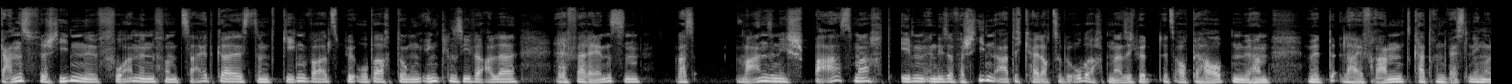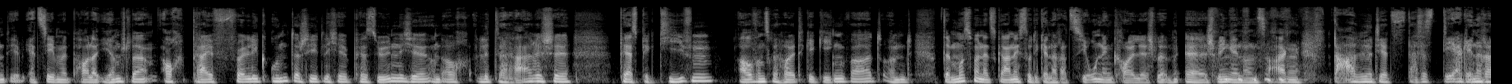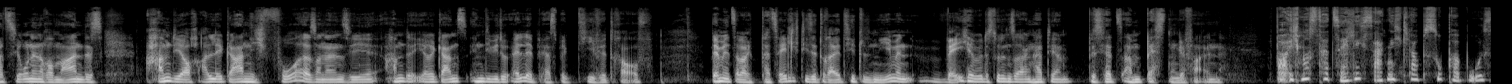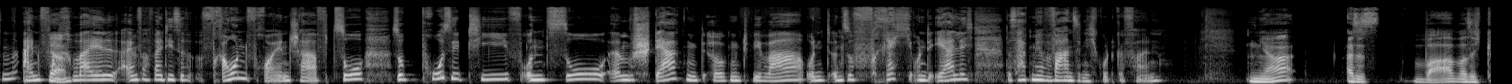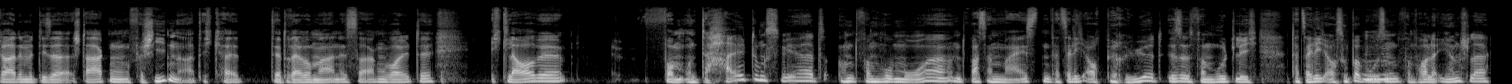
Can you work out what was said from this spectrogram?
ganz verschiedene Formen von Zeitgeist und Gegenwartsbeobachtung inklusive aller Referenzen, was wahnsinnig Spaß macht, eben in dieser Verschiedenartigkeit auch zu beobachten. Also ich würde jetzt auch behaupten, wir haben mit Live Rand, Katrin Wessling und jetzt eben mit Paula Irmschler auch drei völlig unterschiedliche persönliche und auch literarische Perspektiven auf unsere heutige Gegenwart. Und da muss man jetzt gar nicht so die Generationenkeule äh, schwingen und sagen, da wird jetzt, das ist der Generationenroman, das haben die auch alle gar nicht vor, sondern sie haben da ihre ganz individuelle Perspektive drauf. Wenn wir jetzt aber tatsächlich diese drei Titel nehmen, welcher würdest du denn sagen, hat dir bis jetzt am besten gefallen? Boah, ich muss tatsächlich sagen, ich glaube Superbusen, einfach ja. weil einfach weil diese Frauenfreundschaft so so positiv und so ähm, stärkend irgendwie war und und so frech und ehrlich, das hat mir wahnsinnig gut gefallen. Ja, also es war, was ich gerade mit dieser starken Verschiedenartigkeit der drei Romane sagen wollte. Ich glaube, vom Unterhaltungswert und vom Humor und was am meisten tatsächlich auch berührt, ist es vermutlich tatsächlich auch Superbusen mhm. von Paula Irmschler.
